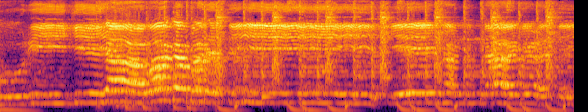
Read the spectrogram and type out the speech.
ಊರಿಗೆ ಯಾವಾಗ ಬರತಿ? ಏ ನನ್ನ ಗೆಳತಿ.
